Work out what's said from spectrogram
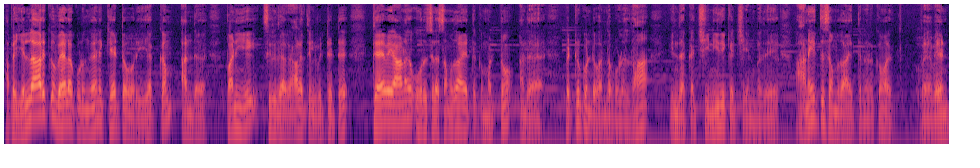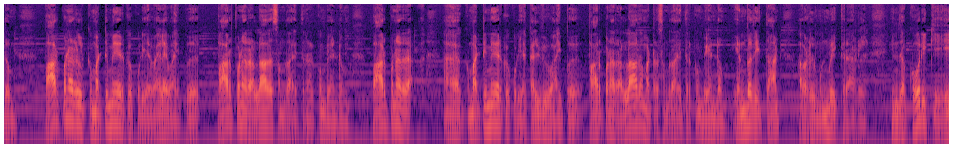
அப்போ எல்லாருக்கும் வேலை கொடுங்கன்னு கேட்ட ஒரு இயக்கம் அந்த பணியை சிறிது காலத்தில் விட்டுட்டு தேவையான ஒரு சில சமுதாயத்துக்கு மட்டும் அந்த பெற்றுக்கொண்டு வந்த பொழுது தான் இந்த கட்சி நீதி கட்சி என்பது அனைத்து சமுதாயத்தினருக்கும் வே- வேண்டும். பார்ப்பனர்களுக்கு மட்டுமே இருக்கக்கூடிய வேலைவாய்ப்பு பார்ப்பனர் அல்லாத சமுதாயத்தினருக்கும் வேண்டும். பார்ப்பனர் மட்டுமே இருக்கக்கூடிய கல்வி வாய்ப்பு பார்ப்பனர் அல்லாத மற்ற சமுதாயத்திற்கும் வேண்டும் என்பதைத்தான் அவர்கள் முன்வைக்கிறார்கள். இந்த கோரிக்கையை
